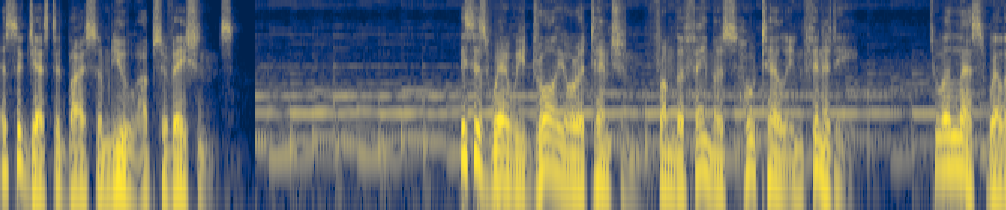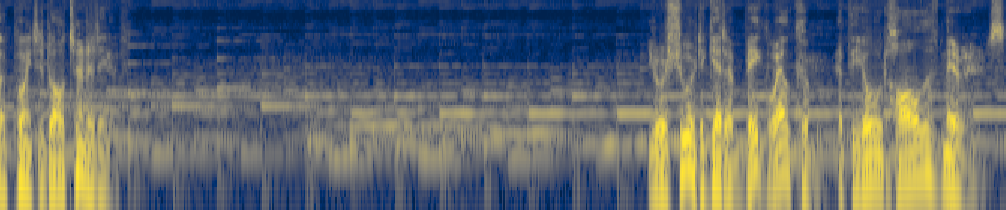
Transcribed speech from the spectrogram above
as suggested by some new observations. This is where we draw your attention from the famous Hotel Infinity to a less well-appointed alternative. You're sure to get a big welcome at the old Hall of Mirrors.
